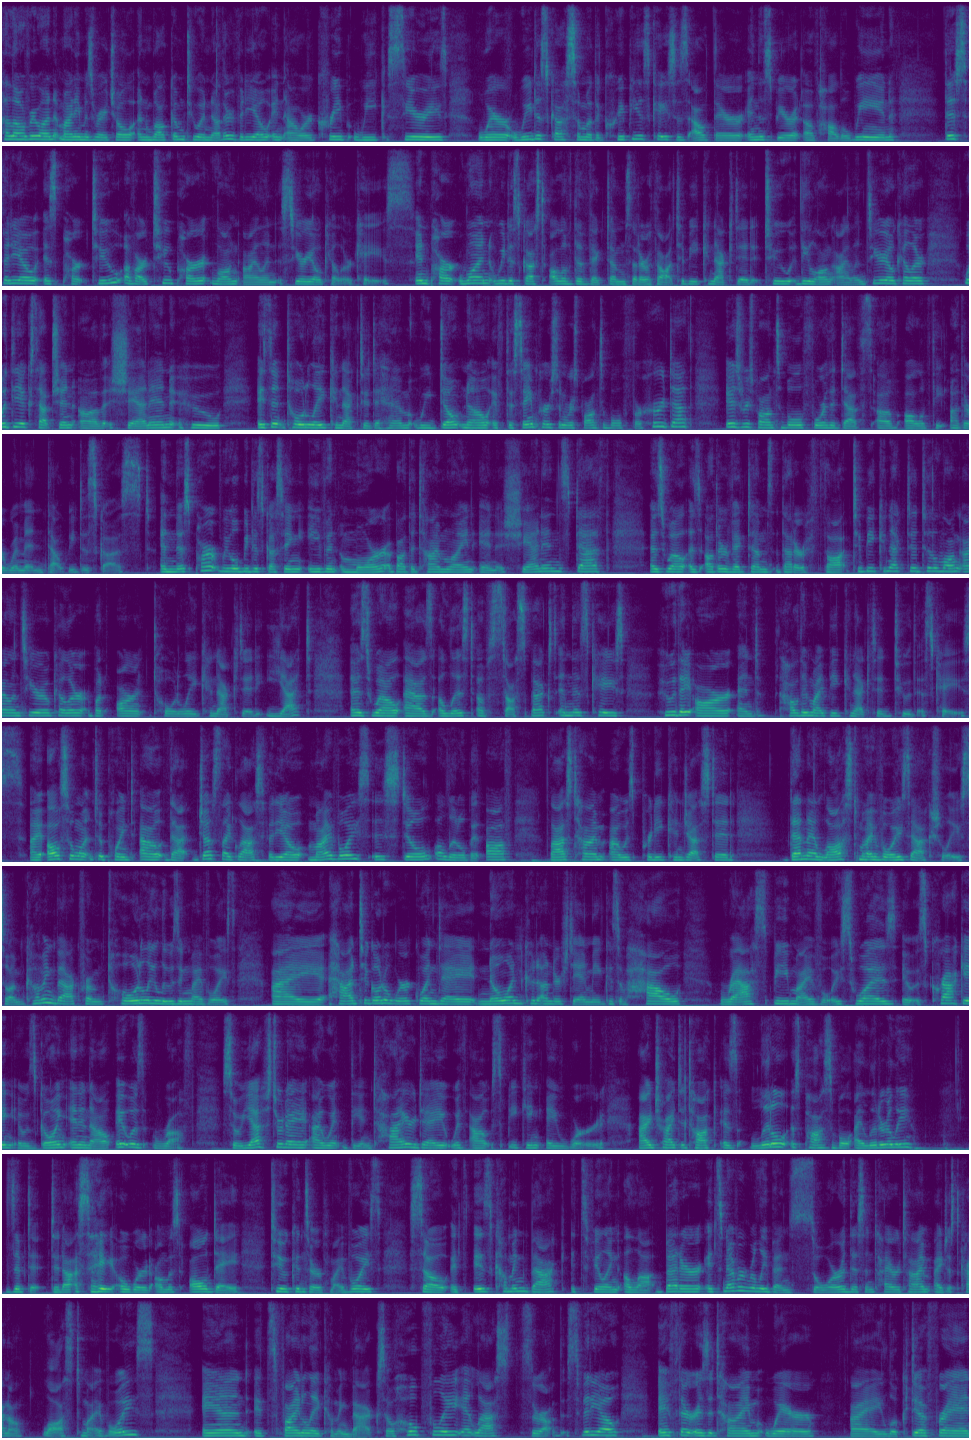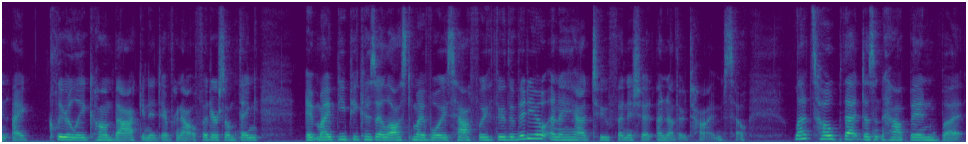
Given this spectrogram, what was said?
Hello everyone, my name is Rachel and welcome to another video in our Creep Week series where we discuss some of the creepiest cases out there in the spirit of Halloween. This video is part two of our two part Long Island serial killer case. In part one, we discussed all of the victims that are thought to be connected to the Long Island serial killer, with the exception of Shannan, who isn't totally connected to him. We don't know if the same person responsible for her death is responsible for the deaths of all of the other women that we discussed. In this part, we will be discussing even more about the timeline in Shannan's death, as well as other victims that are thought to be connected to the Long Island serial killer but aren't totally connected yet, as well as a list of suspects in this case, who they are, and how they might be connected to this case. I also want to point out that just like last video, my voice is still a little bit off. Last time I was pretty congested. Then I lost my voice actually, so I'm coming back from totally losing my voice. I had to go to work one day. No one could understand me because of how raspy my voice was. It was cracking, it was going in and out. It was rough. So, yesterday, I went the entire day without speaking a word. I tried to talk as little as possible. I literally zipped it, did not say a word almost all day to conserve my voice. So it is coming back. It's feeling a lot better. It's never really been sore this entire time. I just kind of lost my voice and it's finally coming back. So hopefully it lasts throughout this video. If there is a time where I look different, I clearly come back in a different outfit or something, it might be because I lost my voice halfway through the video and I had to finish it another time. So let's hope that doesn't happen, but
